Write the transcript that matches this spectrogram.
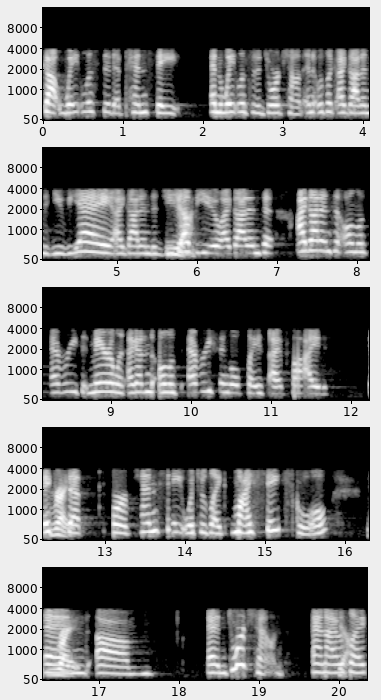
got waitlisted at Penn State and waitlisted at Georgetown. And it was like I got into UVA, I got into GW, Yeah. I got into. I got into almost every Maryland. I got into almost every single place I applied, except Right. for Penn State, which was like my state school, and um, and Georgetown. And I was Yeah. like,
